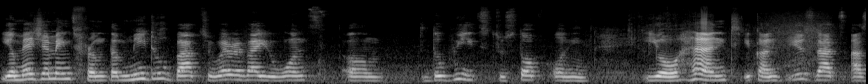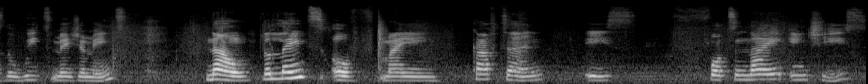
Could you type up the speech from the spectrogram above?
your measurement from the middle back to wherever you want um, the width to stop on your hand. You can use that as the width measurement now the length of my kaftan is 49 inches.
